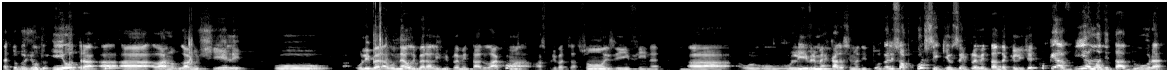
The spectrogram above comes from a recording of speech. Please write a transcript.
É tudo junto. E outra, a, a, lá, no, lá no Chile, o, o, liberal, o neoliberalismo implementado lá com a, as privatizações e, enfim, né, a, o, o, livre mercado acima de tudo, ele só conseguiu ser implementado daquele jeito porque havia uma ditadura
